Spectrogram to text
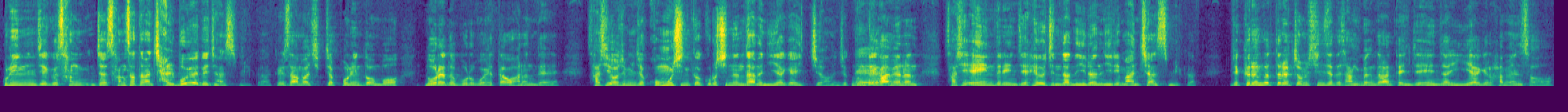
군인 이제 그 상, 이제 상사들은 잘 보여야 되지 않습니까? 그래서 아마 직접 본인도 뭐 노래도 부르고 했다고 하는데 사실 요즘 이제 고무신 거꾸로 신는다는 이야기가 있죠. 이제 군대 네. 가면은 사실 애인들이 이제 헤어진다는 이런 일이 많지 않습니까? 이제 그런 것들을 좀 신세대 장병들한테 이제 옛날 이야기를 하면서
